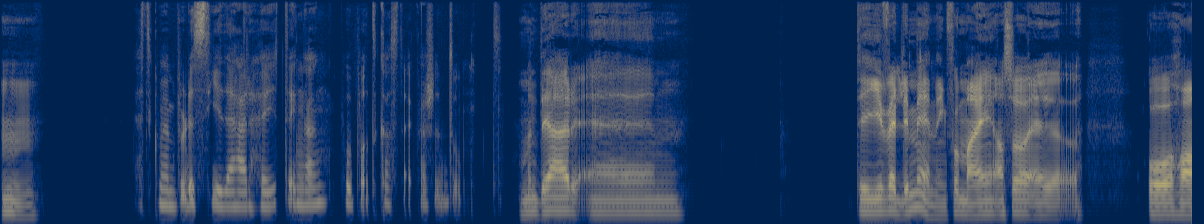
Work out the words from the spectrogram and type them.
Mm. Jeg vet ikke om jeg burde si det her høyt en gang på podkast. Det er kanskje dumt. Men det er eh, Det gir veldig mening for meg, altså eh, Å ha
